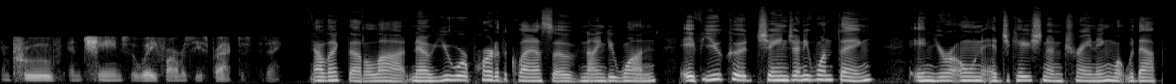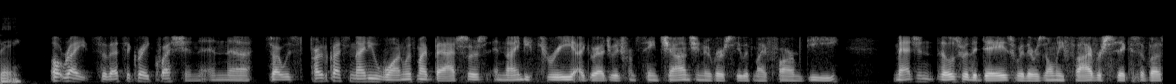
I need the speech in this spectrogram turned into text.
improve and change the way pharmacies practice today. I like that a lot. Now, you were part of the class of 91. If you could change any one thing in your own education and training, what would that be? Oh, right. So that's a great question. And uh, so I was part of the class of 91 with my bachelor's. In 93, I graduated from St. John's University with my PharmD. Imagine those were the days where there was only five or six of us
